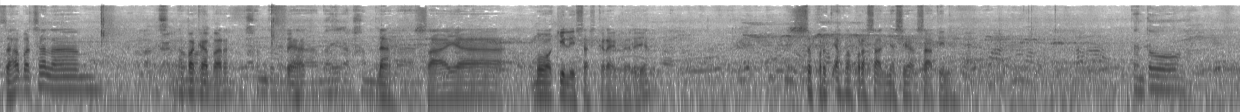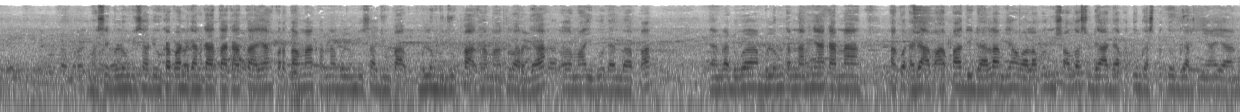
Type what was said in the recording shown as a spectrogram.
sahabat salam. Apa kabar? Sehat? nah saya mewakili subscriber ya. Seperti apa perasaannya saat ini? Tentu masih belum bisa diungkapkan dengan kata-kata ya. Pertama karena belum bisa jumpa belum berjumpa sama keluarga, sama ibu dan bapak. Yang kedua belum tenangnya karena takut ada apa-apa di dalam ya. Walaupun insya Allah sudah ada petugas-petugasnya yang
